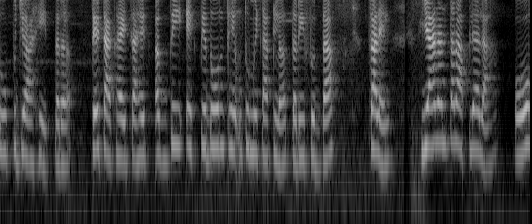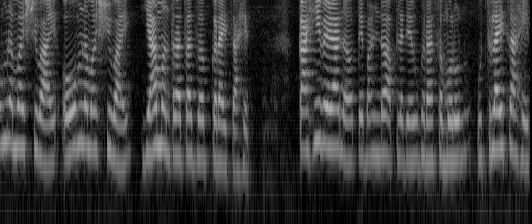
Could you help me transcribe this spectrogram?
तूप जे आहे तर ते टाकायचं आहेत. अगदी एक ते दोन थेंब तुम्ही टाकलं तरीसुद्धा चालेल. यानंतर आपल्याला ओम नमः शिवाय ओम नमः शिवाय या मंत्राचा जप करायचा आहे. काही वेळानं ते भांडं आपल्या देवघरासमोरून उचलायचं आहेत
